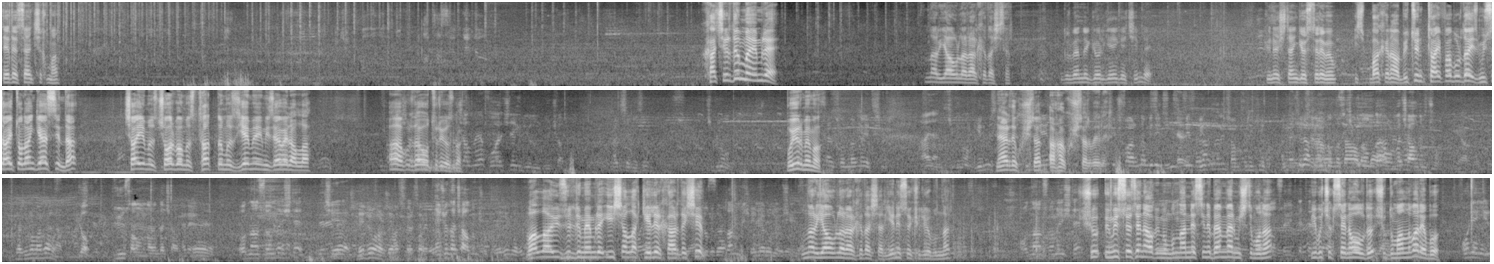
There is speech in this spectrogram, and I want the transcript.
Dede sen çıkma. Kaçırdın mı Emre? Bunlar yavrular arkadaşlar. Dur ben de gölgeye geçeyim de. Güneşten gösteremiyorum. Hiç, bakın abi bütün tayfa buradayız. Müsait olan gelsin de. Çayımız, çorbamız, tatlımız, yemeğimiz evelallah. Aa burada oturuyoruz bak. Çalmaya fuar içine gidiyordum düğün çal. Kaç senesi? 2010. Buyur Memo. Sen sonlarına yetişmiş. Aynen 2010. 20 sene Nerede kuşlar? Aha kuşlar beyler. 3 fuarından biriydi. Evet. Bir, bir. Mesela 2010'da orada çaldım çok. Gazinolarda mı? Yok. Düğün salonlarında çaldım. Evet. Ondan sonra işte şeye Neco vardı Sarayı. Neco'da çaldım çok. Vallahi üzüldüm Emre. İnşallah gelir kardeşim. Bir şeyler oluyor. Bunlar yavrular arkadaşlar. Yeni sökülüyor bunlar. Ondan sonra işte Şu Ümit Sözen abimin bunun annesini ben vermiştim ona. Bir buçuk sene oldu. Şu dumanlı var ya bu.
